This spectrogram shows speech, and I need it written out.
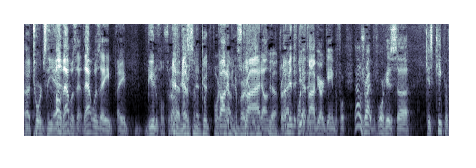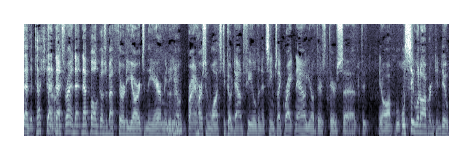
uh, towards the end. Oh, that was a that was a, a beautiful throw. Yeah, there's As- some good fourth caught him down in stride on Yeah. for I that mean, yeah, 25 yard game before. That was right before his uh, his keeper for the touchdown. that- That's right. That, that ball goes about 30 yards in the air. I mean, you know, Mm-hmm. Bryan Harsin wants to go downfield, and it seems like right now, you know, there's, there's, uh, the, you know, we'll see what Auburn can do.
